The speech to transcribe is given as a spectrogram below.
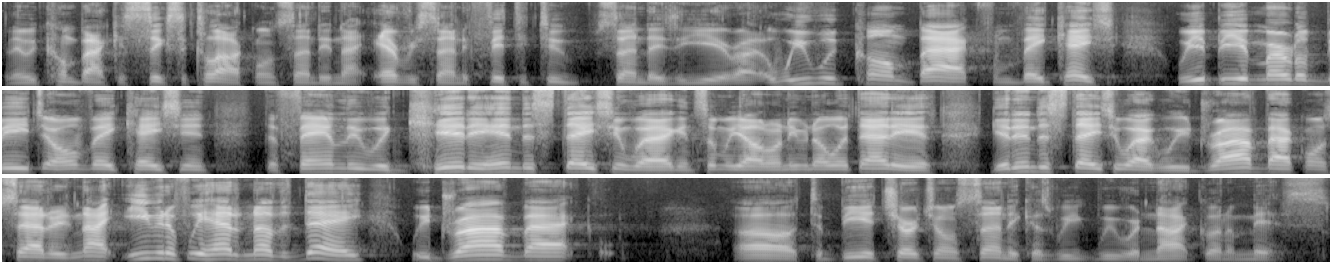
and then we come back at 6 o'clock on Sunday night, every Sunday, 52 Sundays a year, right? We would come back from vacation. We'd be at Myrtle Beach on vacation. The family would get in the station wagon. Some of y'all don't even know what that is. Get in the station wagon. We'd drive back on Saturday night. Even if we had another day, we'd drive back uh, to be at church on Sunday because we, we were not going to miss.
